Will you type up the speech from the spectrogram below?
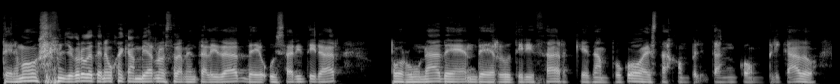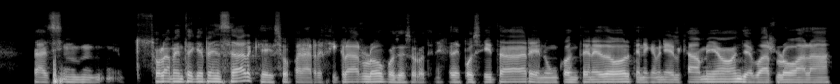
tenemos, yo creo que tenemos que cambiar nuestra mentalidad de usar y tirar por una de, reutilizar, que tampoco es tan complicado. Solamente hay que pensar que eso para reciclarlo, pues eso lo tienes que depositar en un contenedor, tiene que venir el camión, llevarlo a la,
